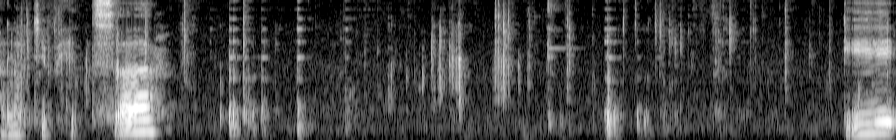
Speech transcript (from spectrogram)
all'arcipezza K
